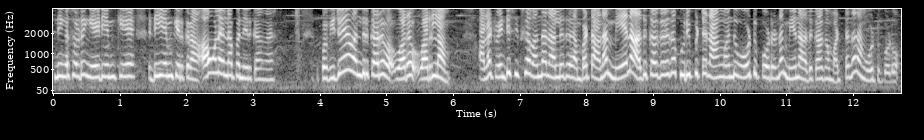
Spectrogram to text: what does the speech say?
நீங்கள் சொல்கிறீங்க ஏடிஎம்கே டிஎம்கே இருக்கிறாங்க. அவங்களாம் என்ன பண்ணியிருக்காங்க இப்போ விஜயே வந்திருக்காரு வ- வர வரலாம். ஆனால் டுவெண்ட்டி சிக்ஸில் வந்தால் நல்லது தான். பட் ஆனால் மெயினாக அதுக்காக தான் குறிப்பிட்டு நாங்கள் வந்து ஓட்டு போடுறோன்னா மெயினாக அதுக்காக மட்டும்தான் நாங்கள் ஓட்டு போடுவோம்.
